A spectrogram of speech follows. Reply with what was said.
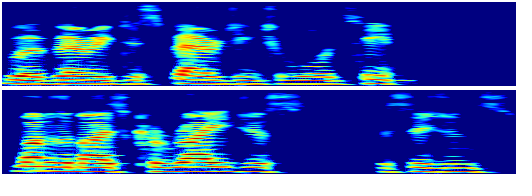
were very disparaging towards him. One of the most courageous decisions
